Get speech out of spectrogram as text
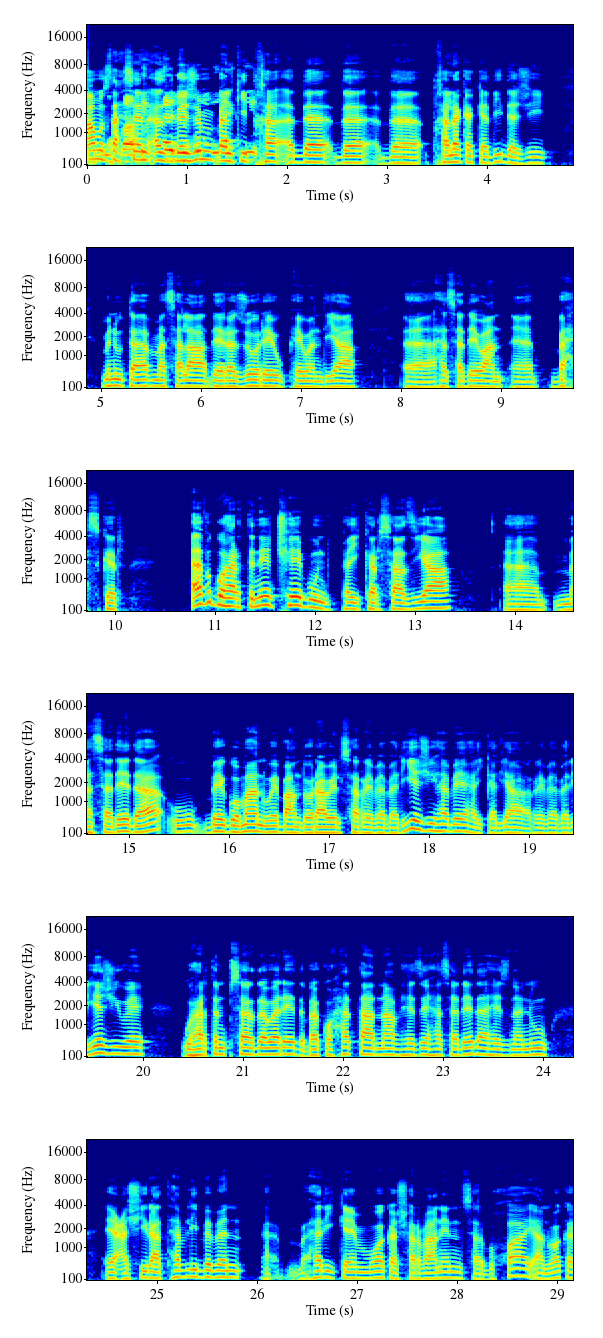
Mamostehsen ez dibêjim belkî xelekeke dî de jî min û te ev mesela dêre zorê û pêwendiya هەز هەدەیوان بەحس کرد ئەڤ گوهرتنێ چێبوون پەیکەرسازیە مەسەدێدا و بێگومان وێ باندۆراوێل سەر ڕێڤەبەریەژی هەبێ هەیکەلیا ڕێڤەبەریەژی وێ گوهرتن پسەردەوەرێ دەبەک و حتا ناوهێزێ هەسەدێدا هێزنەن و عشیرات هەولی ببن هەری کەم وەکە شەروانێن سربخوای یان وەکە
